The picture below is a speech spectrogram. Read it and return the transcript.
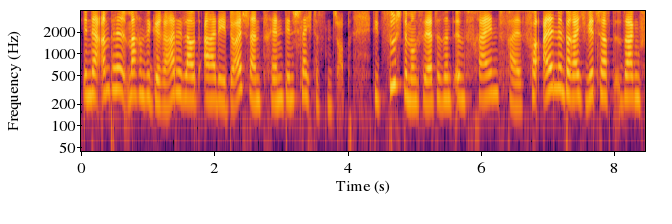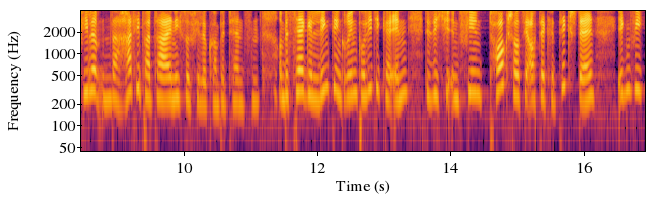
In der Ampel machen sie gerade laut ARD Deutschland Trend den schlechtesten Job. Die Zustimmungswerte sind im freien Fall. Vor allem im Bereich Wirtschaft sagen viele, da hat die Partei nicht so viele Kompetenzen. Und bisher gelingt den grünen PolitikerInnen, die sich in vielen Talkshows ja auch der Kritik stellen, irgendwie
